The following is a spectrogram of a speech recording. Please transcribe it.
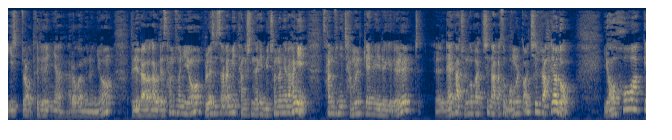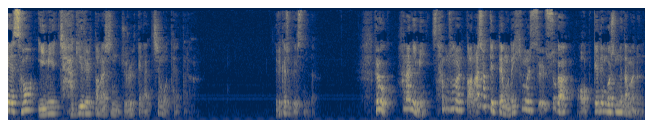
20절 어떻게 되어 있냐 라고 하면은요. 들리라가 가로되 삼손이요 블레셋 사람이 당신에게 미쳤느니라 하니 삼손이 잠을 깨며 이르기를 내가 전과 같이 나가서 몸을 떨치리라 하여도 여호와께서 이미 자기를 떠나신 줄을 깨닫지 못하였더라. 이렇게 적혀 있습니다. 결국 하나님이 삼손을 떠나셨기 때문에 힘을 쓸 수가 없게 된 것입니다만은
